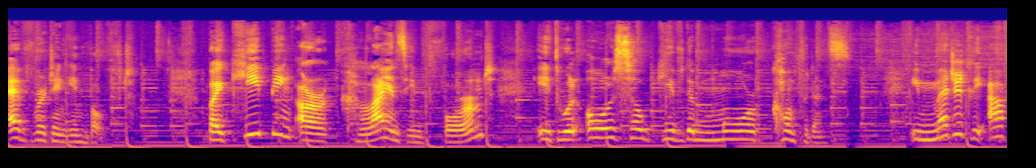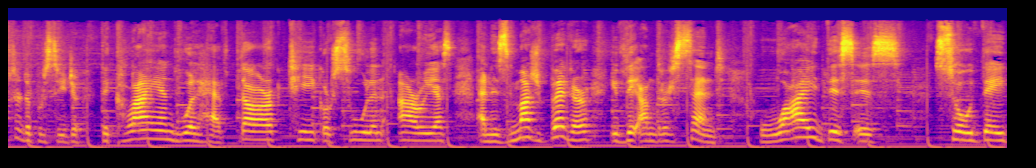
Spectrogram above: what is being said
everything involved. By keeping our clients informed, it will also give them more confidence. Immediately after the procedure, the client will have dark, thick, or swollen areas, and is much better if they understand why this is so they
